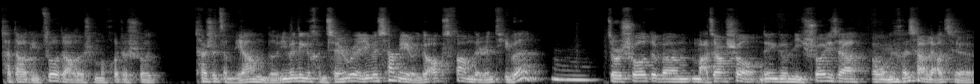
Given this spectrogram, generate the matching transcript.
它到底做到了什么，或者说它是怎么样的？因为那个很尖锐，因为下面有一个 Oxfam 的人提问，嗯，就是说，对吧？马教授，那个你说一下，我们很想了解。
